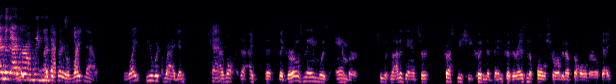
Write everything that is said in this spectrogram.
And the guy growing weed in the I can tell you right now, white Buick wagon. Okay. I want the, I, the the girl's name was Amber. She was not a dancer. Trust me, she couldn't have been because there isn't a pole strong enough to hold her. Okay,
